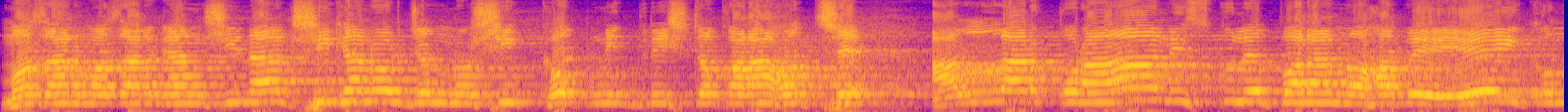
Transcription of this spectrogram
মজার মজার গান শিখানোর জন্য শিক্ষক নির্দিষ্ট করা হচ্ছে। আল্লাহর কোরআন স্কুলে পড়ানো হবে, এই কোন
